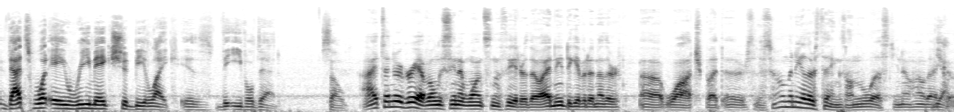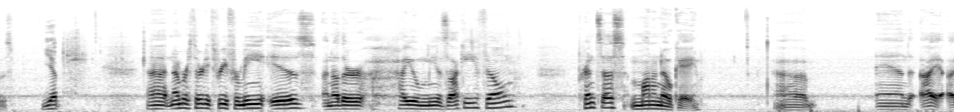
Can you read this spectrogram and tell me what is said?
that's what a remake should be like is The Evil Dead. So I tend to agree. I've only seen it once in the theater, though. I need to give it another uh, watch, but uh, there's Yeah. so many other things on the list. You know how that Yeah. goes. yep, Uh, number 33 for me is another Hayao Miyazaki film, Princess Mononoke. Um and I, I,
